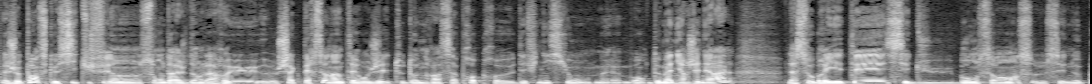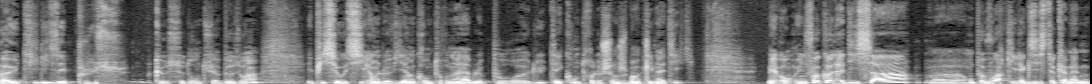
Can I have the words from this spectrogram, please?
Ben, je pense que si tu fais un sondage dans la rue, euh, chaque personne interrogée te donnera sa propre euh, définition. Mais bon, de manière générale, la sobriété, c'est du bon sens, euh, c'est ne pas utiliser plus que ce dont tu as besoin. Et puis c'est aussi un levier incontournable pour lutter contre le changement climatique. Mais bon, une fois qu'on a dit ça, euh, on peut voir qu'il existe quand même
